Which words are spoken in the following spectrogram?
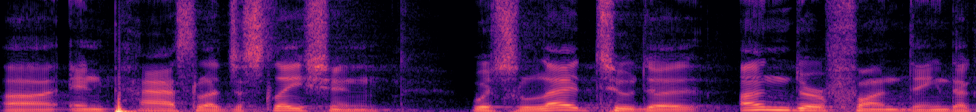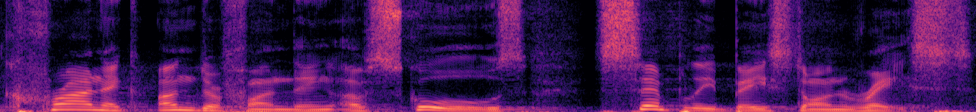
uh, in past legislation, which led to the underfunding, the chronic underfunding of schools simply based on race.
